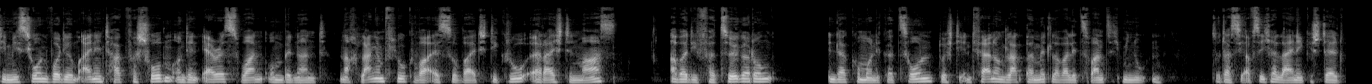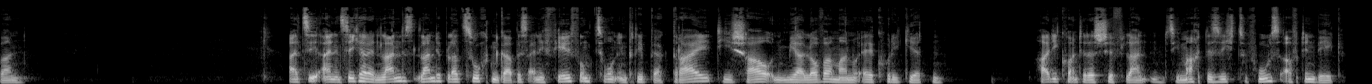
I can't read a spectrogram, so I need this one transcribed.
Die Mission wurde um einen Tag verschoben und in Ares One umbenannt. Nach langem Flug war es soweit. Die Crew erreicht den Mars, aber die Verzögerung in der Kommunikation durch die Entfernung lag bei mittlerweile 20 Minuten, sodass sie auf sich alleine gestellt waren. Als sie einen sicheren Landes Landeplatz suchten, gab es eine Fehlfunktion in Triebwerk 3, die Schau und Mialova manuell korrigierten. Hardy konnte das Schiff landen. Sie machte sich zu Fuß auf den Weg.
